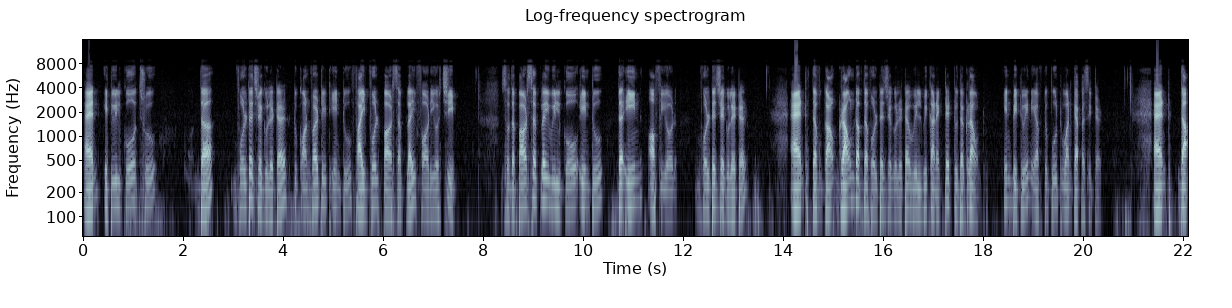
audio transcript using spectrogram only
and it will go through the voltage regulator to convert it into 5 volt power supply for your chip. So the power supply will go into the in of your voltage regulator and the ground of the voltage regulator will be connected to the ground. In between, you have to put one capacitor. And the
